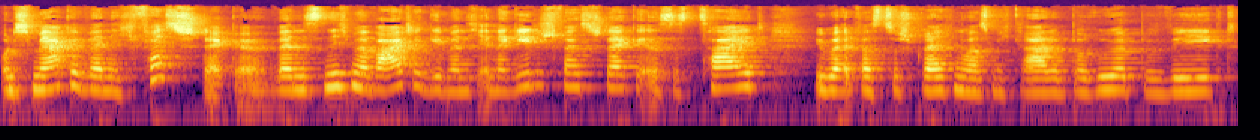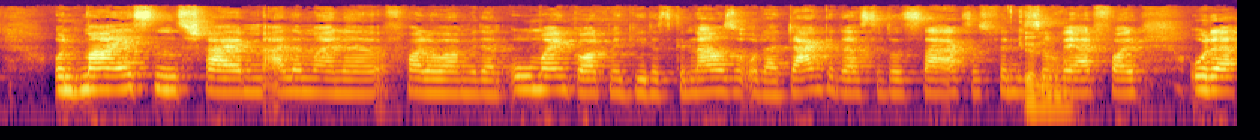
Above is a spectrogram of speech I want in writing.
Und ich merke, wenn ich feststecke, wenn es nicht mehr weitergeht, wenn ich energetisch feststecke, ist es Zeit, über etwas zu sprechen, was mich gerade berührt, bewegt und meistens schreiben alle meine Follower mir dann, oh mein Gott, mir geht es genauso oder danke, dass du das sagst, das finde ich genau. so wertvoll. Oder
